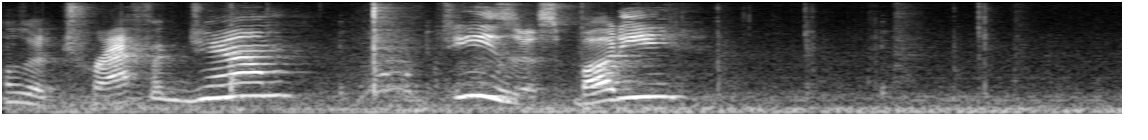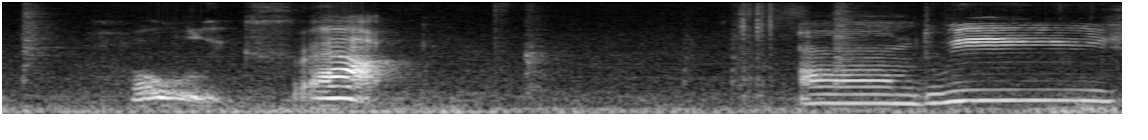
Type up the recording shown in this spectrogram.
Was it a traffic jam? Jesus, buddy. Holy crap. Um, do we...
